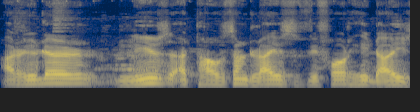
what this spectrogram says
a reader lives a thousand lives before he dies.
